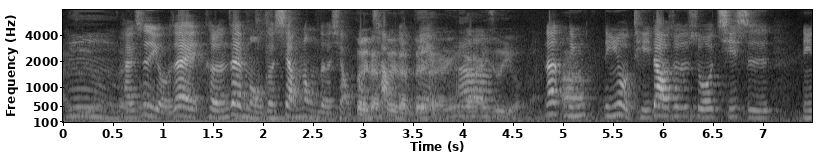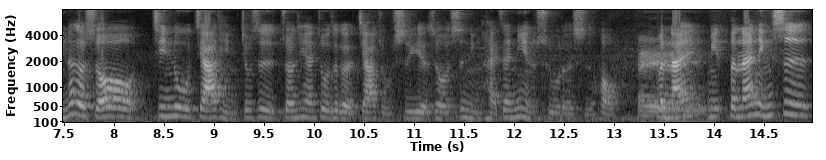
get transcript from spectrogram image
嗯，还是有在可能在某个巷弄的小工厂里面，对的，应该还是有的。那您您有提到，就是说，其实你那个时候进入家庭，就是专心在做这个家族事业的时候，是您还在念书的时候。本来你本来您是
